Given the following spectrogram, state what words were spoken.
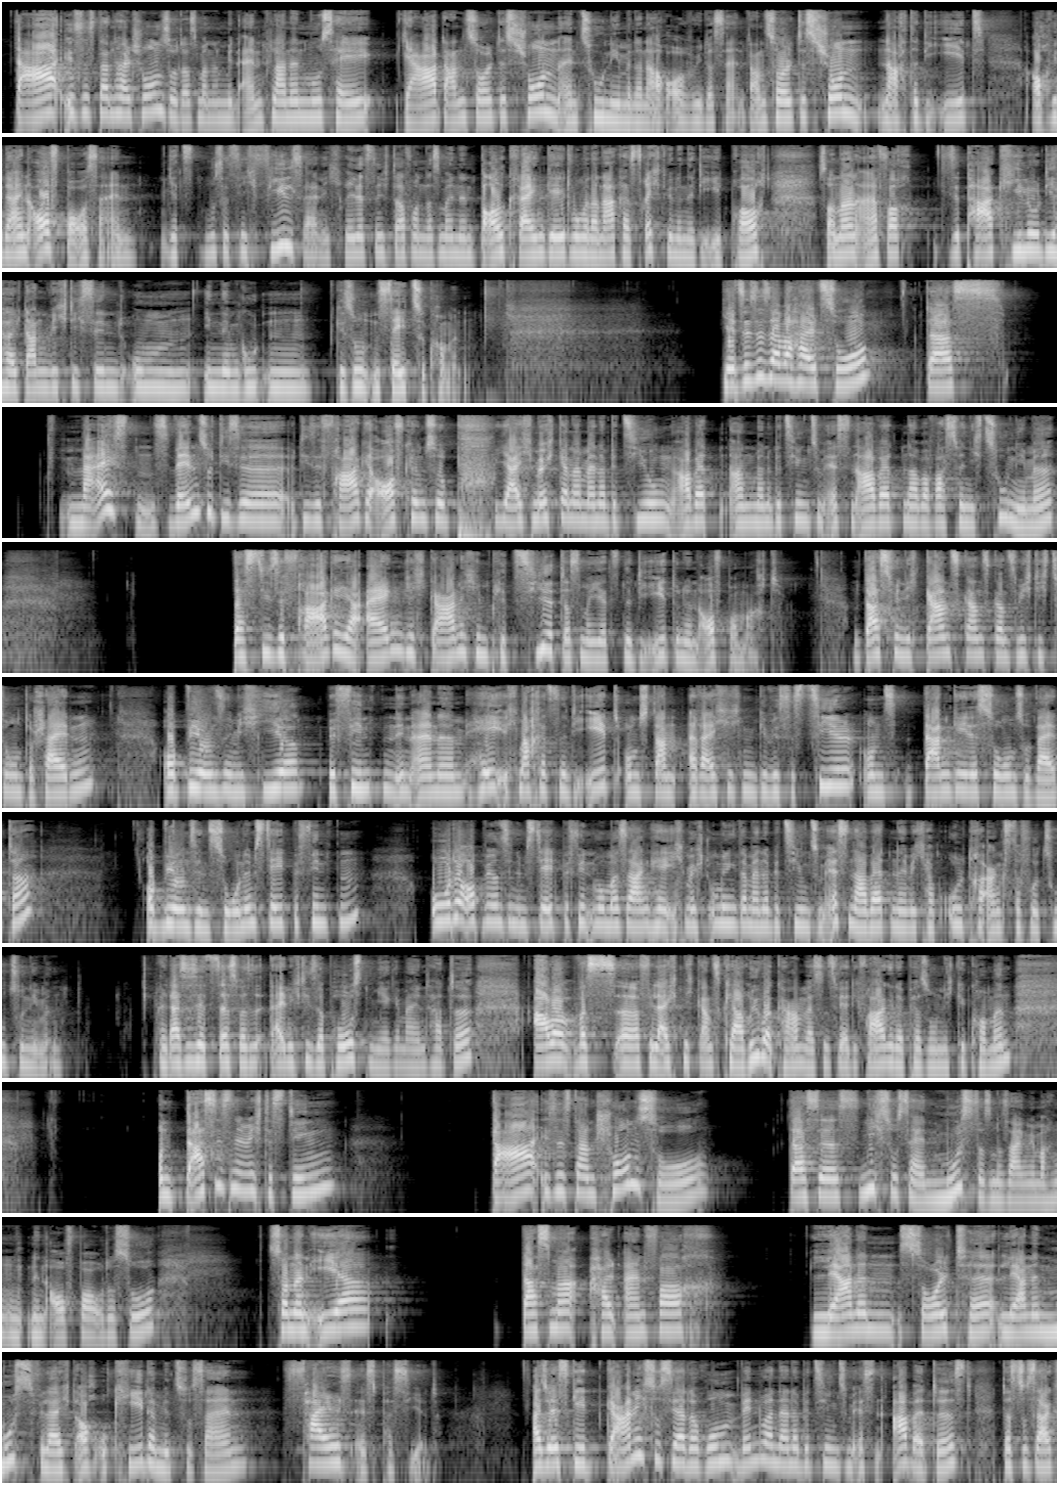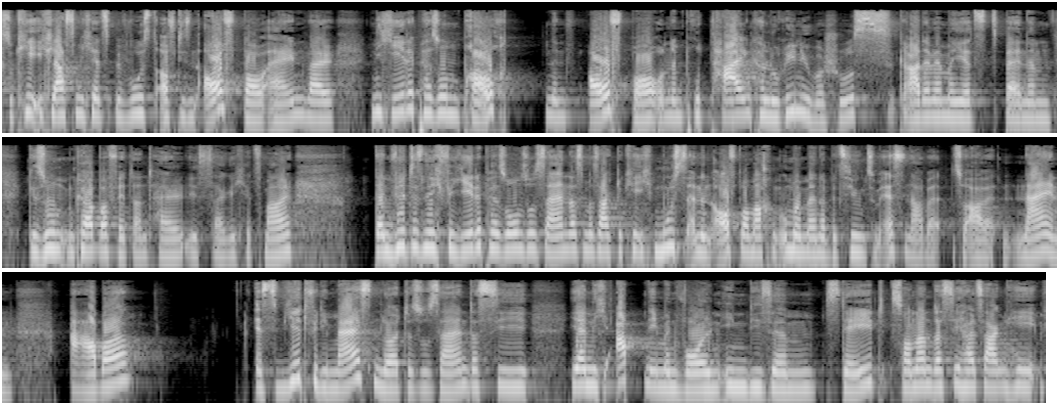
da ist es dann halt schon so, dass man dann mit einplanen muss, hey, ja, dann sollte es schon ein Zunehmen dann auch, auch wieder sein. Dann sollte es schon nach der Diät auch wieder ein Aufbau sein. Jetzt muss jetzt nicht viel sein. Ich rede jetzt nicht davon, dass man in den Balk reingeht, wo man danach erst recht wieder eine Diät braucht, sondern einfach diese paar Kilo, die halt dann wichtig sind, um in dem guten, gesunden State zu kommen. Jetzt ist es aber halt so, dass meistens, wenn so diese, diese Frage aufkommt, so, pff, ja, ich möchte gerne an meiner Beziehung arbeiten, an meiner Beziehung zum Essen arbeiten, aber was, wenn ich zunehme, dass diese Frage ja eigentlich gar nicht impliziert, dass man jetzt eine Diät und einen Aufbau macht. Und das finde ich ganz, ganz, ganz wichtig zu unterscheiden, ob wir uns nämlich hier befinden in einem, hey, ich mache jetzt eine Diät und dann erreiche ich ein gewisses Ziel und dann geht es so und so weiter. Ob wir uns in so einem State befinden oder ob wir uns in einem State befinden, wo wir sagen, hey, ich möchte unbedingt an meiner Beziehung zum Essen arbeiten, nämlich ich habe ultra Angst davor zuzunehmen. Weil das ist jetzt das, was eigentlich dieser Post mir gemeint hatte. Aber was äh, vielleicht nicht ganz klar rüberkam, weil sonst wäre die Frage der Person nicht gekommen. Und das ist nämlich das Ding, da ist es dann schon so, dass es nicht so sein muss, dass man sagen, wir machen einen Aufbau oder so, sondern eher, dass man halt einfach lernen sollte, lernen muss, vielleicht auch okay damit zu sein, falls es passiert. Also es geht gar nicht so sehr darum, wenn du an deiner Beziehung zum Essen arbeitest, dass du sagst, okay, ich lasse mich jetzt bewusst auf diesen Aufbau ein, weil nicht jede Person braucht einen Aufbau und einen brutalen Kalorienüberschuss, gerade wenn man jetzt bei einem gesunden Körperfettanteil ist, sage ich jetzt mal, dann wird es nicht für jede Person so sein, dass man sagt, okay, ich muss einen Aufbau machen, um an meiner Beziehung zum Essen zu arbeiten. Nein, aber es wird für die meisten Leute so sein, dass sie ja nicht abnehmen wollen in diesem State, sondern dass sie halt sagen, hey,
